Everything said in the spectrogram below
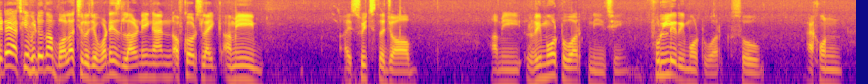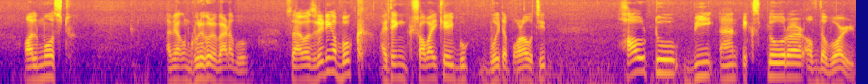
এটাই আজকে ভিডিওতে আমার বলা ছিল যে what is learning and of course like আমি আই সুইচ দ্য জব আমি রিমোট ওয়ার্ক নিয়েছি ফুললি রিমোট ওয়ার্ক সো এখন অলমোস্ট আমি এখন ঘুরে ঘুরে বেড়াবো। So I was reading a book I think সবাইকে এই বুক বইটা পড়া উচিত। How to be an explorer of the world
